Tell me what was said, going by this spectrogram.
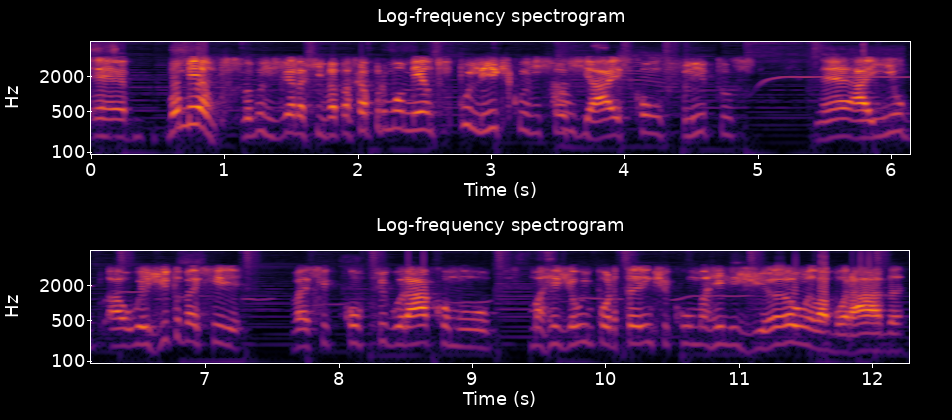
é, momentos, vamos dizer assim, vai passar por momentos políticos e sociais, conflitos, né? Aí o, o Egito vai se vai se configurar como uma região importante com uma religião elaborada,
